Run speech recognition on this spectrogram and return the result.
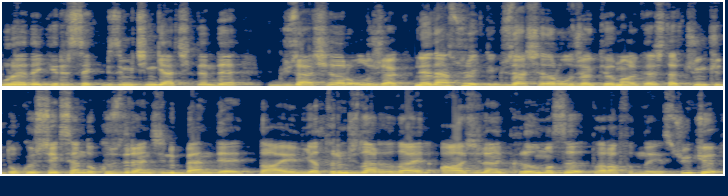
Buraya da girirsek bizim için gerçekten de güzel şeyler olacak. Neden sürekli güzel şeyler olacak diyorum arkadaşlar? Çünkü 989 direncini ben de dahil, yatırımcılar da dahil acilen kırılması tarafındayız. Çünkü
